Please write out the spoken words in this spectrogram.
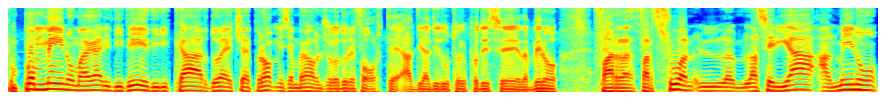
un po' meno magari di te, di Riccardo, eh, cioè, però mi sembrava un giocatore forte, al di là di tutto, che potesse davvero far, far sua la Serie A almeno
